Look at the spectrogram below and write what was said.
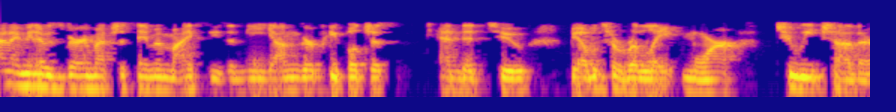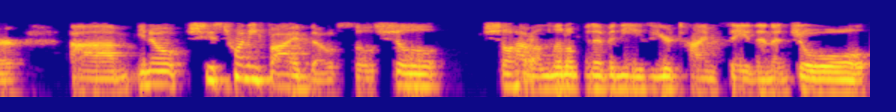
and I mean, it was very much the same in my season. The younger people just tended to be able to relate more to each other. Um, you know, she's 25 though, so she'll she'll have a little bit of an easier time, say, than a Joel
